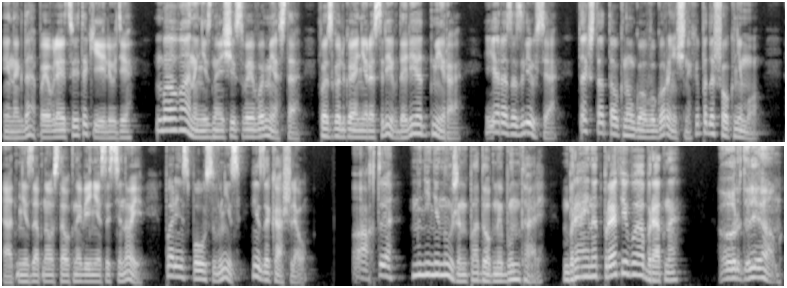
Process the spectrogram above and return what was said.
Иногда появляются и такие люди – Болваны, не знающие своего места, поскольку они росли вдали от мира. Я разозлился, так что оттолкнул голову горничных и подошел к нему. От внезапного столкновения со стеной парень сполз вниз и закашлял. «Ах ты!» «Мне не нужен подобный бунтарь. Брайан, отправь его обратно». «Ордлиам,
